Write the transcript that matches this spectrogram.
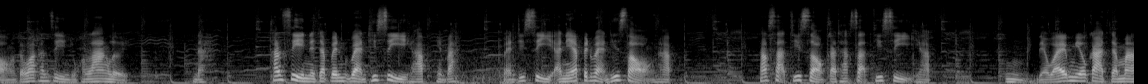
2 แต่ว่าขั้น 4 อยู่ข้างล่างเลยนะ ขั้น 4 เนี่ยจะเป็นแหวนทีสี่4 ครับ เห็นปะแหวนทีสี่ 4 อันนี้เป็นแหวนที่ 2 ครับ ทักษะที่ 2 กับทักษะทีสี่ 4 ครับ อืม เดี๋ยวไว้มีโอกาสจะมา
